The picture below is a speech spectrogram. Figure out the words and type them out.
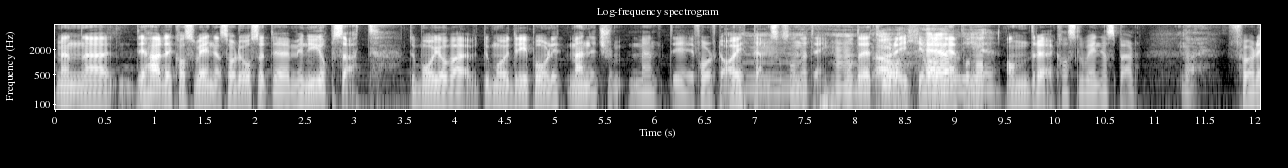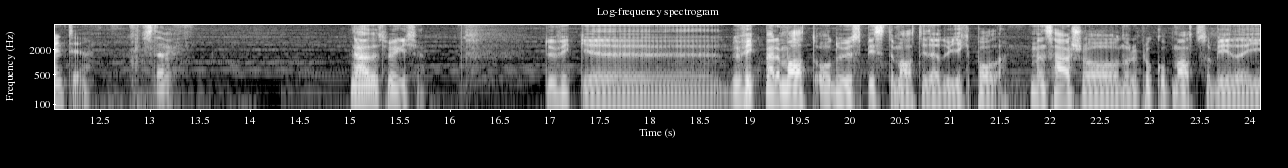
men uh, det her er Castlevania så har du også et eh, menyoppsett. Du må, jo du må jo drive på med litt management i forhold til items og sånne ting. Og det tror jeg ikke var med på noen andre Castlevania-spill før den tid. Stemmer. Nei, det tror jeg ikke. Du fikk eh, Du fikk bare mat, og du spiste mat idet du gikk på det. Mens her, så når du plukker opp mat, så blir det i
